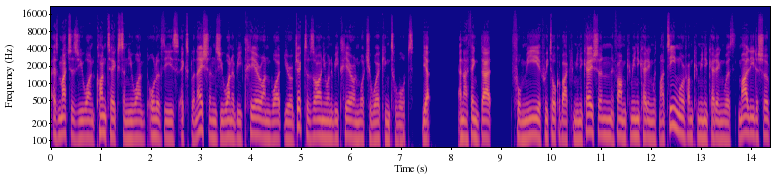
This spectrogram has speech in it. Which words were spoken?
as much as you want context and you want all of these explanations you want to be clear on what your objectives are and you want to be clear on what you're working towards Yep. and i think that for me if we talk about communication if i'm communicating with my team or if i'm communicating with my leadership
